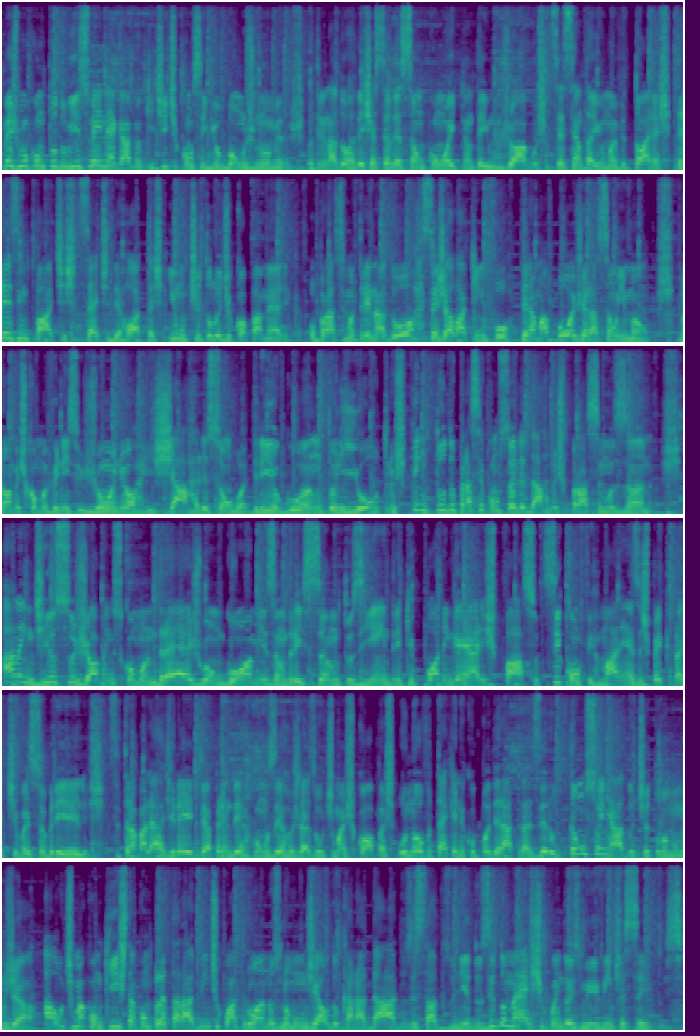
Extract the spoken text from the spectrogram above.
Mesmo com tudo isso, é inegável que Tite conseguiu bons números. O treinador deixa a seleção com 81 jogos, 61 vitórias, 13 empates, 7 derrotas e um título de Copa América. O próximo treinador, seja lá quem for, terá uma boa geração em mãos. Nomes como Vinícius Júnior, Richarlison, Rodrigo, Anthony e outros têm tudo para se consolidar nos próximos anos. Além disso, jovens como André, João Gomes, Andrei Santos e Hendrick podem ganhar espaço se confirmarem as expectativas sobre eles. Se trabalhar direito e aprender com os erros das últimas Copas, o novo técnico poderá trazer o tão sonhado título mundial. A última conquista completará 24 anos no Mundial do Canadá, dos Estados Unidos e do México em 2026.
